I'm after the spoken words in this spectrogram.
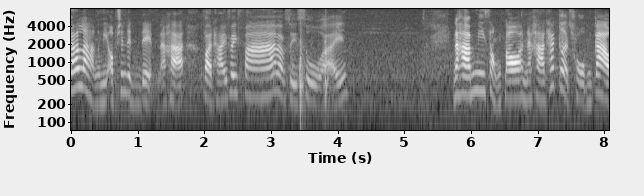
ด้านหลังมีออปชันเด็ดๆนะคะ ฝาท้ายไฟฟ้าแบบสวยๆนะคะ มี 2 ตอนนะคะ ถ้าเกิดโฉมเก่า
